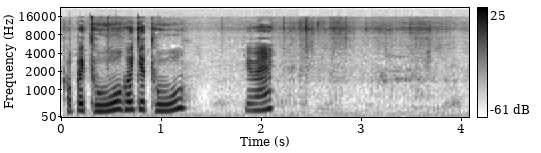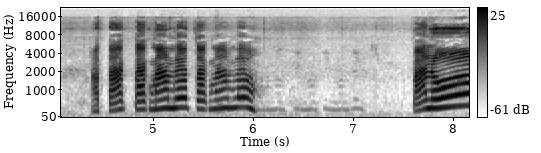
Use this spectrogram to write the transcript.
เขาไปถูเขาจะถู ใช่ไหมเอาตักตักน้ำเร็วตักน้ำเร็วปลาหนง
